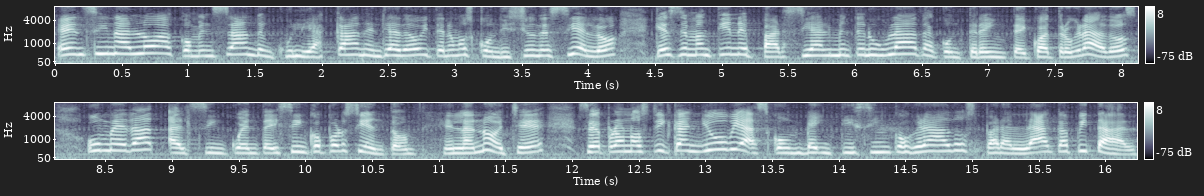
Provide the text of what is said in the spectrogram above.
En Sinaloa, comenzando en Culiacán, el día de hoy tenemos condición de cielo que se mantiene parcialmente nublada con 34 grados, humedad al 55%. En la noche se pronostican lluvias con 25 grados para la capital.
